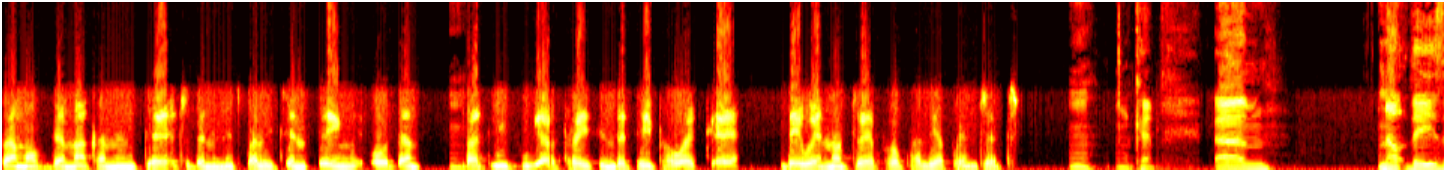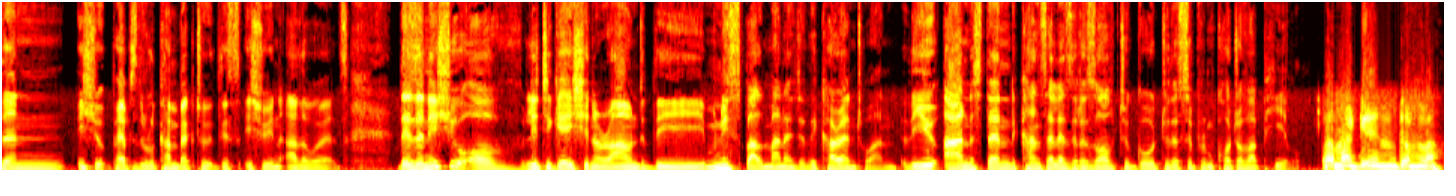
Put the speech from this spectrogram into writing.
some of them are coming uh, to the municipality and saying we owe them, Mm. but if we are tracing the paperwork, uh, they were not uh, properly appointed. Mm, okay. Um, now, there is an issue, perhaps we will come back to this issue in other words. There's an issue of litigation around the municipal manager, the current one. You understand council has resolved to go to the Supreme Court of Appeal. Come again, Gamla.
